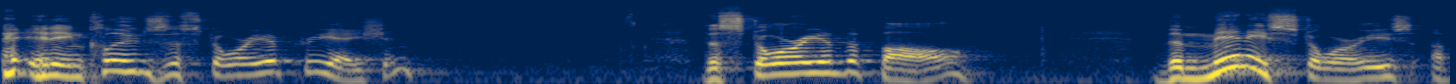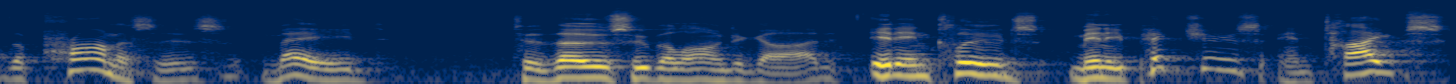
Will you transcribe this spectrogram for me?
It includes the story of creation, the story of the fall, the many stories of the promises made to those who belong to God. It includes many pictures and types,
